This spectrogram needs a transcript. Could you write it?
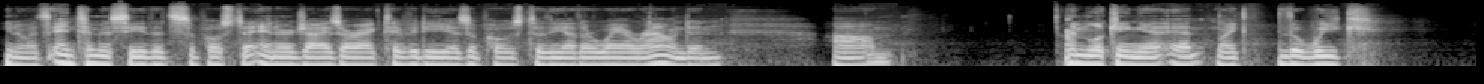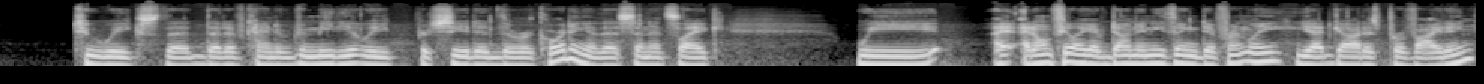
you know, it's intimacy that's supposed to energize our activity as opposed to the other way around. And um I'm looking at, at like the week two weeks that that have kind of immediately preceded the recording of this. And it's like we I, I don't feel like I've done anything differently yet God is providing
